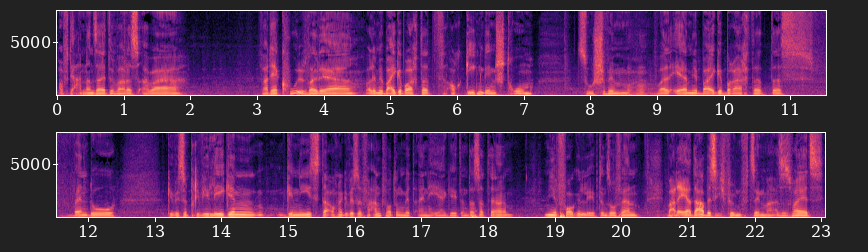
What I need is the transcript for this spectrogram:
Auf der anderen Seite war das aber war der cool, weil der, weil er mir beigebracht hat, auch gegen den Strom zu schwimmen, mhm. weil er mir beigebracht hat, dass wenn du gewisse Privilegien genießt, da auch eine gewisse Verantwortung mit einhergeht. Und das hat er mir vorgelebt. Insofern war der ja da, bis ich 15 war. Also es war jetzt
